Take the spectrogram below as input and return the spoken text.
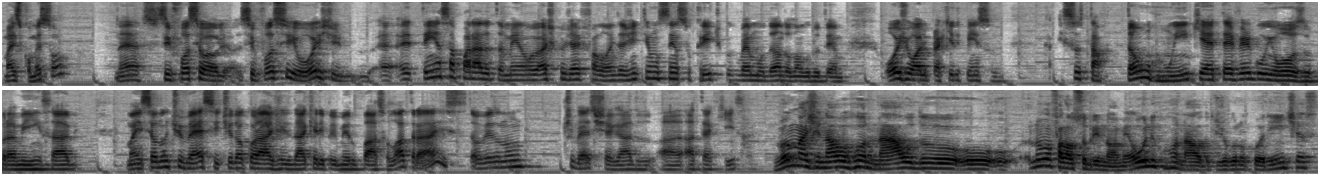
Mas começou, né? Se fosse, se fosse hoje, é, é, tem essa parada também, eu acho que o Jeff falou ainda, a gente tem um senso crítico que vai mudando ao longo do tempo. Hoje eu olho para aquilo e penso, isso tá tão ruim que é até vergonhoso para mim, sabe? Mas se eu não tivesse tido a coragem de dar aquele primeiro passo lá atrás, talvez eu não tivesse chegado a, até aqui, sabe? Vamos imaginar o Ronaldo, o, o, não vou falar o sobrenome, é o único Ronaldo que jogou no Corinthians,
